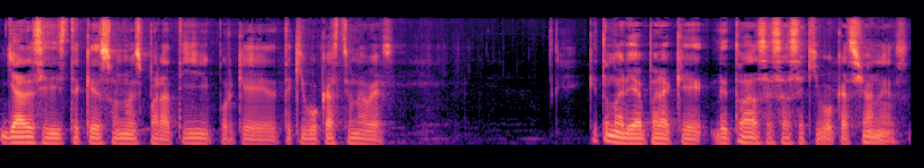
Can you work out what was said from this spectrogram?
ya decidiste que eso no es para ti porque te equivocaste una vez. ¿Qué tomaría para que de todas esas equivocaciones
